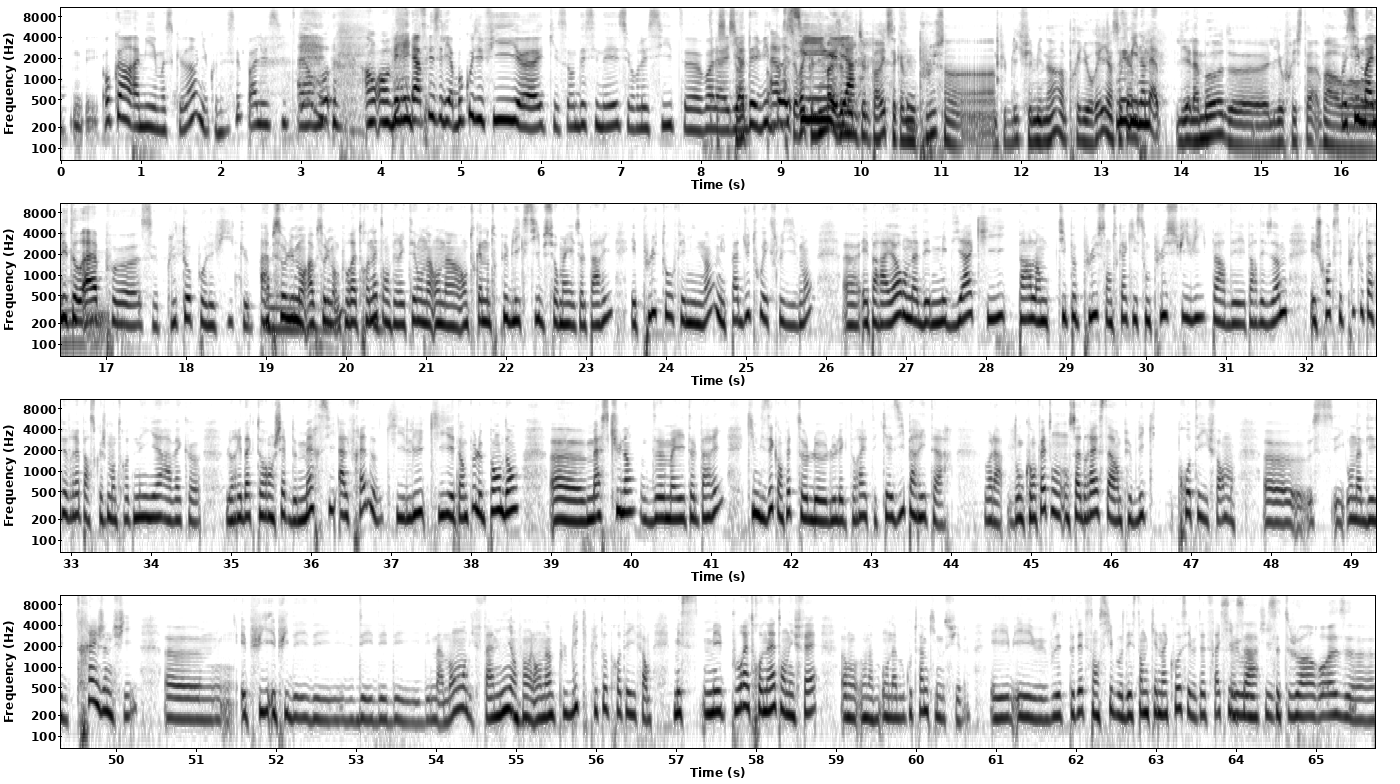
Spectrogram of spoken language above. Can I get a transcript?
aucun ami masculin ne connaissait pas le site. Alors vous- en, en vérité, Et en plus, il y a beaucoup de filles euh, qui sont dessinées sur le site. euh, voilà, il y a des vides Alors, C'est vrai que l'image de a- My Little Paris, c'est quand même plus un, un public féminin, a priori. hein, c'est oui, quand oui, même non, mais lié à la mode, euh, lié au freestyle. enfin, au- Aussi, My Little App, euh, c'est plutôt pour les filles que pour Absolument, les- absolument. Pour être honnête, en vérité, on a, on a, en tout cas, notre public cible sur My Little Paris est plutôt féminin, mais pas du tout exclusivement. Euh, et par ailleurs, on a des médias qui parlent un petit peu plus, en tout cas, qui sont plus suivis par des, par des hommes. Et je crois que c'est plus tout à fait vrai parce que je m'entretenais hier avec euh, le rédacteur en chef de Merci Alfred, qui, lui, qui est un peu le pendant euh, masculin de My Little Paris, qui me disait qu'en fait, le, le lectorat était quasi paritaire. Voilà. Donc, en fait, on, on s'adresse à un public protéiforme. Euh, on a des très jeunes filles euh, et puis, et puis des, des, des, des, mamans, des familles. Enfin, voilà, on a un public plutôt protéiforme. Mais, mais pour être honnête, en effet, on, a, on a beaucoup de femmes qui nous suivent. Et, et vous êtes peut-être sensible au destin de Kanako, c'est peut-être ça qui C'est ça, qui- c'est toujours un rose euh,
